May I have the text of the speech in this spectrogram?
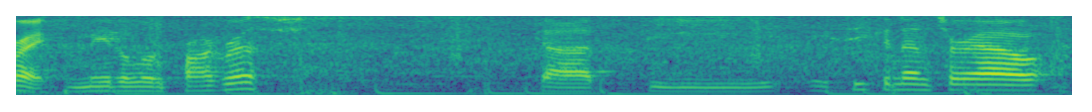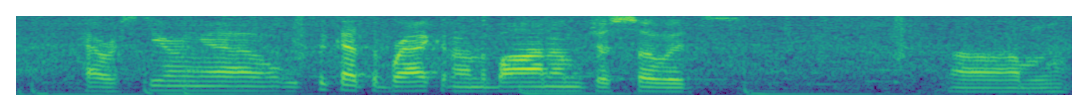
All right, made a little progress. Got the AC condenser out, power steering out. We took out the bracket on the bottom just so it's um,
